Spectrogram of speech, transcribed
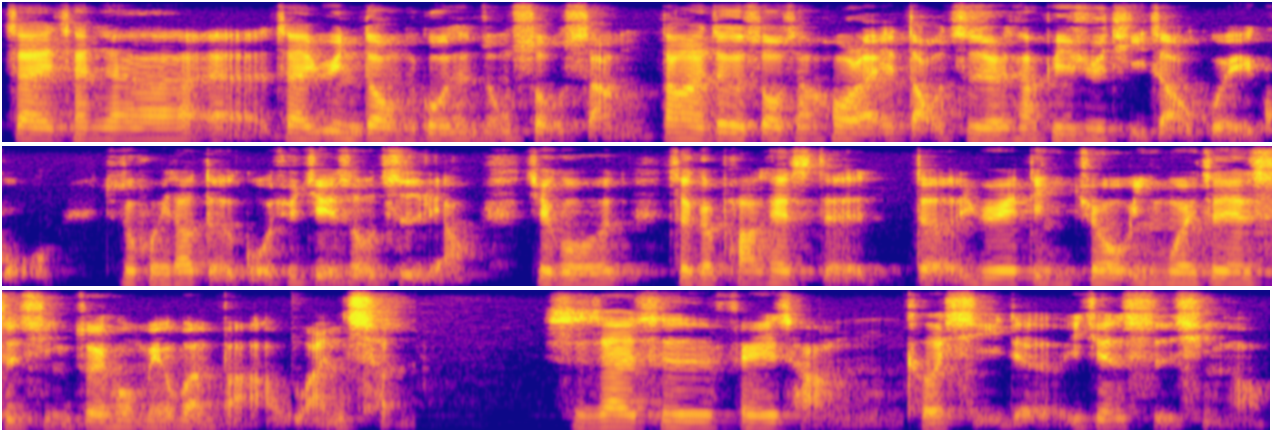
在参加呃在运动的过程中受伤，当然这个受伤后来导致了他必须提早归国，就是回到德国去接受治疗，结果这个 podcast 的的约定就因为这件事情最后没有办法完成，实在是非常可惜的一件事情哦。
